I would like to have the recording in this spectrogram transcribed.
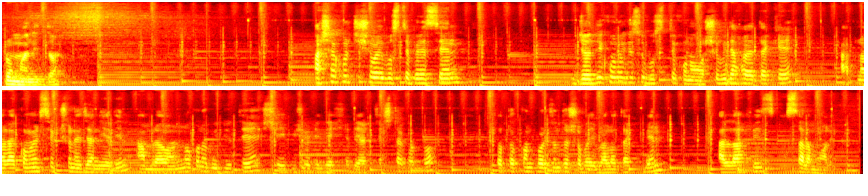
প্রমাণিত। আশা করছি সবাই বুঝতে পেরেছেন। যদি কোনো কিছু বুঝতে কোনো অসুবিধা হয়ে থাকে, আপনারা কমেন্ট সেকশনে জানিয়ে দিন। আমরা অন্য কোনো ভিডিওতে সেই বিষয়টি দেখে দেওয়ার চেষ্টা করব। ততক্ষণ পর্যন্ত সবাই ভালো থাকবেন। আল্লাহ হাফিজ। আসসালামু আলাইকুম।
